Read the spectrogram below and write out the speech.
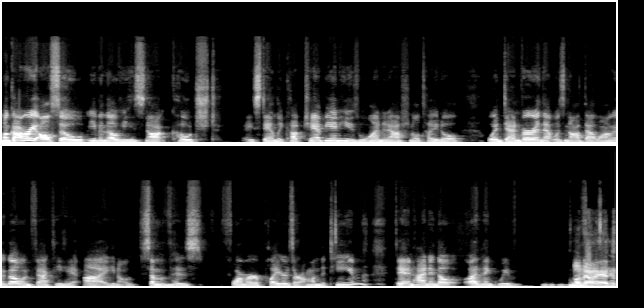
Montgomery also, even though he's not coached a Stanley Cup champion, he's won a national title with Denver, and that was not that long ago. In fact, he, uh, you know, some of his former players are on the team. Dan Heinen, though, I think we've. Well, no, as,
